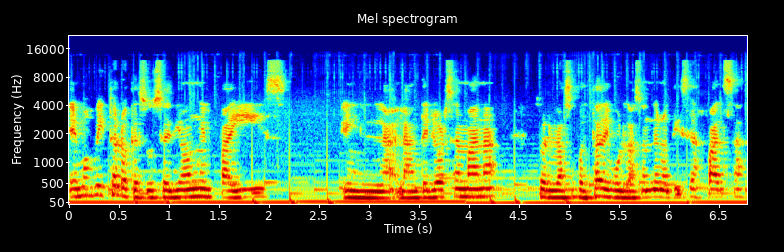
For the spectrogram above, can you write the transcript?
Hemos visto lo que sucedió en el país en la, anterior semana sobre la supuesta divulgación de noticias falsas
